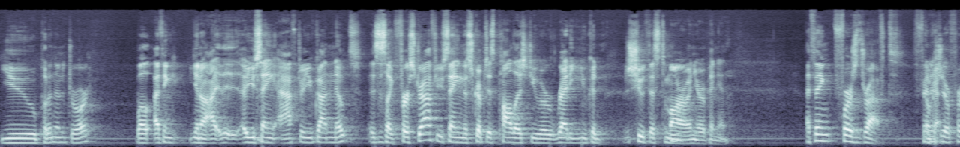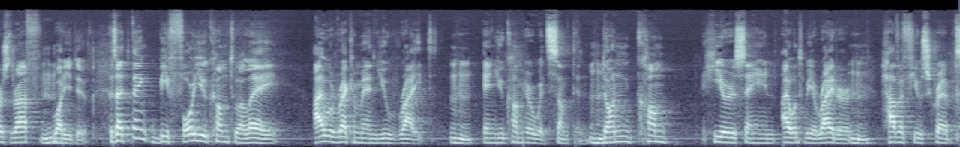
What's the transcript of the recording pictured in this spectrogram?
you put it in a drawer. Well, I think you know. I, are you saying after you've gotten notes? Is this like first draft? Are you saying the script is polished? You are ready. You could shoot this tomorrow. In your opinion? I think first draft. Finish Okay. your first draft. What do you do? Because I think before you come to LA, I would recommend you write Mm-hmm. and you come here with something. Don't come here saying I want to be a writer. Have a few scripts.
